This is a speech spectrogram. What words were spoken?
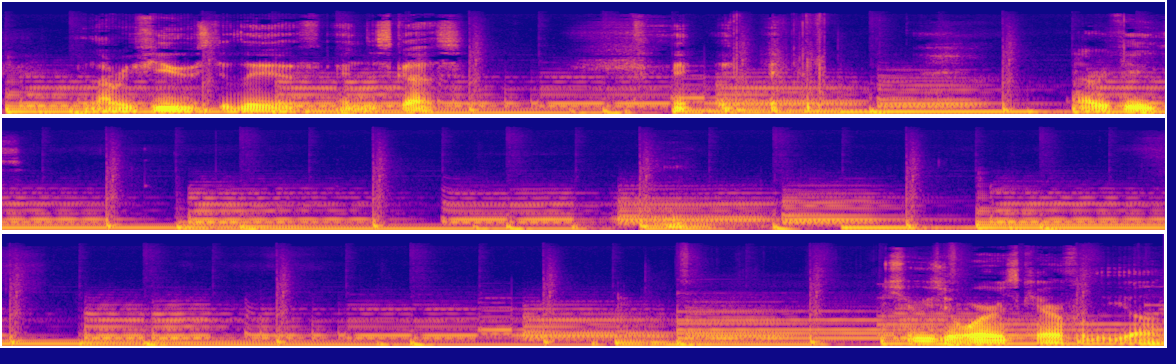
And I refuse to live in disgust. I refuse. Choose your words carefully, y'all.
